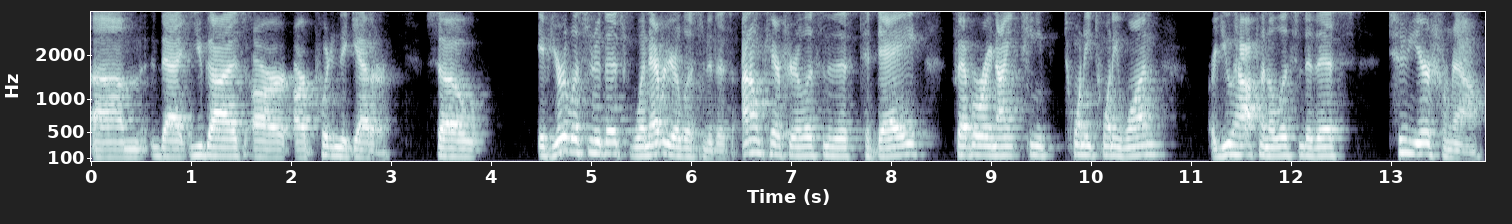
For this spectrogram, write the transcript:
um, that you guys are, are putting together. So if you're listening to this, whenever you're listening to this, I don't care if you're listening to this today February 19th, 2021, or you happen to listen to this two years from now,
